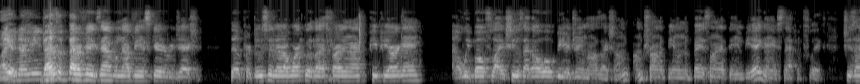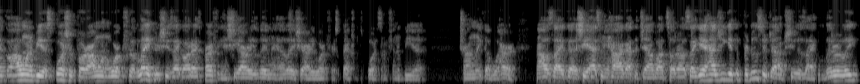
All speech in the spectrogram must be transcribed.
Like, Yeah, you know what I mean? That's a perfect example. Not being scared of rejection. The producer that I worked with last Friday night at the PPR game, uh, we both like. She was like, "Oh, what would be your dream?" I was like, "I'm, I'm trying to be on the baseline at the NBA game, snapping flicks." She's like, "Oh, I want to be a sports reporter. I want to work for the Lakers." She's like, "Oh, that's perfect." And she already lived in LA. She already worked for Spectrum Sports. I'm gonna be a trying to link up with her. And I was like, uh, she asked me how I got the job. I told her I was like, "Yeah, how'd you get the producer job?" She was like, "Literally,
